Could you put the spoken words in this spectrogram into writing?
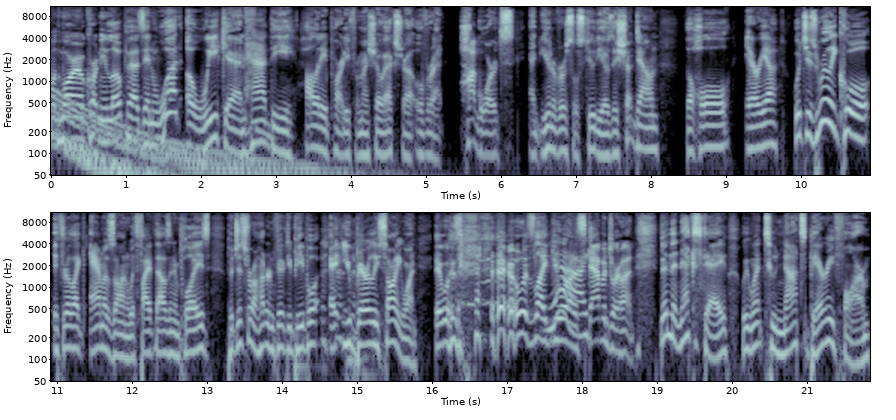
with Mario Courtney Lopez. And what a weekend. Had the holiday party for my show Extra over at Hogwarts at Universal Studios. They shut down the whole area, which is really cool if you're like Amazon with 5,000 employees, but just for 150 people, eh, you barely saw anyone. It was it was like you were on a Yeah. scavenger hunt. Then the next day, we went to Knott's Berry Farm,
